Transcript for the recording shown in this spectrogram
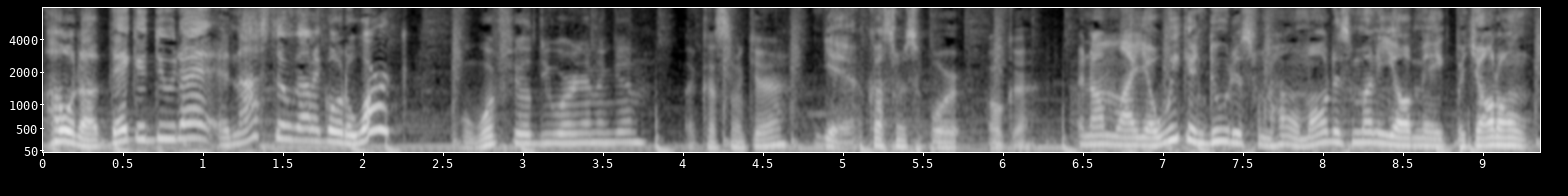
hold up, they could do that, and I still got to go to work. What field do you work in again? Like customer care? Yeah, customer support. Okay. And I'm like, yo, we can do this from home. All this money y'all make, but y'all don't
